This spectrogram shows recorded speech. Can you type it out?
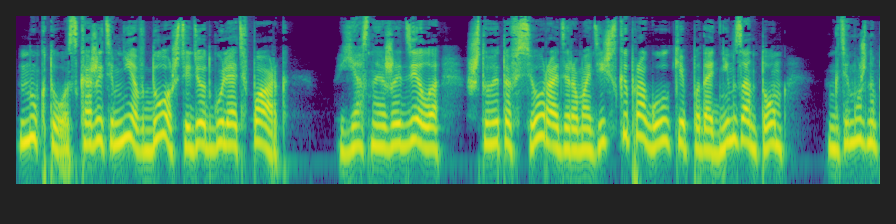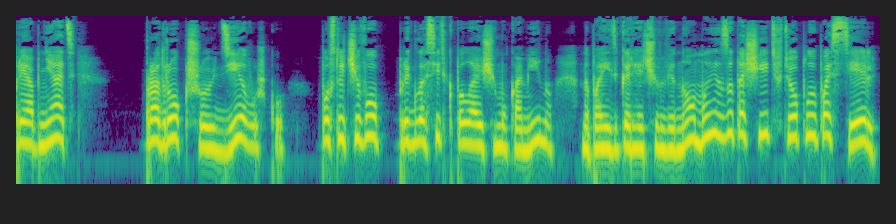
Ну кто, скажите мне, в дождь идет гулять в парк? Ясное же дело, что это все ради романтической прогулки под одним зонтом, где можно приобнять продрогшую девушку, после чего пригласить к пылающему камину, напоить горячим вином и затащить в теплую постель.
